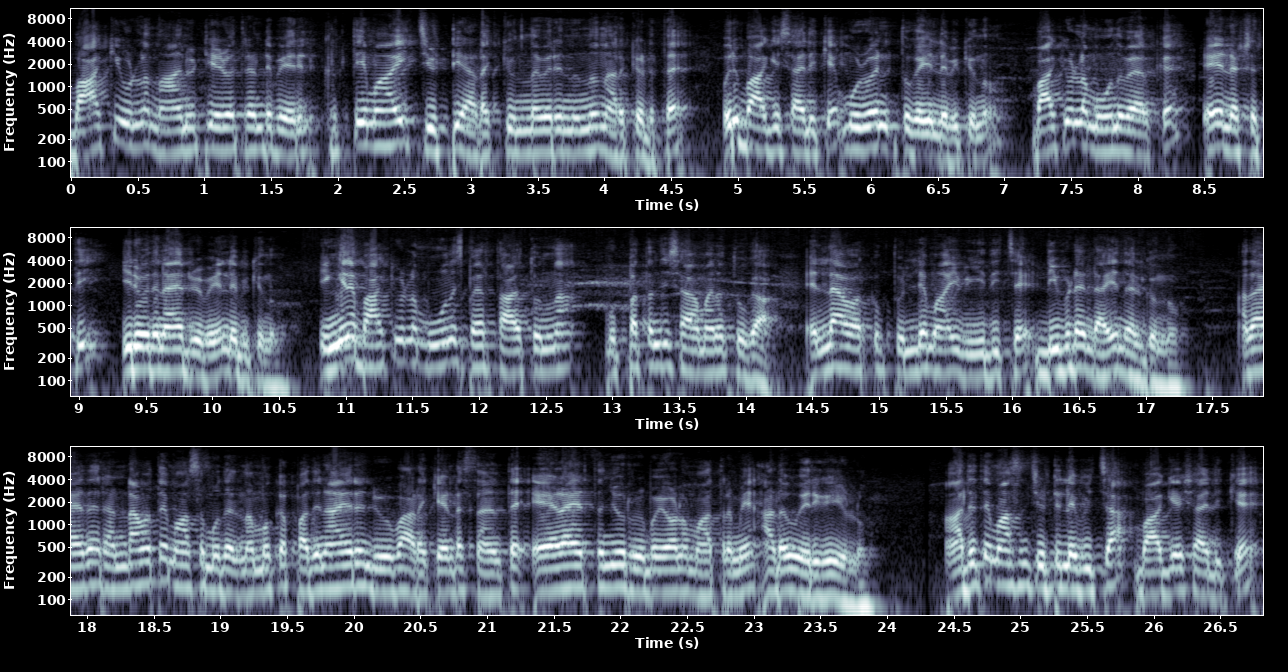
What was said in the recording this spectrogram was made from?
ബാക്കിയുള്ള നാനൂറ്റി എഴുപത്തിരണ്ട് പേരിൽ കൃത്യമായി ചിട്ടി അടയ്ക്കുന്നവരിൽ നിന്ന് നറുക്കെടുത്ത് ഒരു ഭാഗ്യശാലിക്ക് മുഴുവൻ തുകയും ലഭിക്കുന്നു. ബാക്കിയുള്ള മൂന്ന് പേർക്ക് ഏഴ് ലക്ഷത്തി ഇരുപതിനായിരം രൂപയും ലഭിക്കുന്നു. ഇങ്ങനെ ബാക്കിയുള്ള മൂന്ന് പേർ താഴ്ത്തുന്ന മുപ്പത്തഞ്ച് ശതമാനം തുക എല്ലാവർക്കും തുല്യമായി വീതിച്ച് ഡിവിഡൻഡായി നൽകുന്നു. അതായത് രണ്ടാമത്തെ മാസം മുതൽ നമുക്ക് പതിനായിരം രൂപ അടയ്ക്കേണ്ട സ്ഥാനത്ത് ഏഴായിരത്തഞ്ഞൂറ് രൂപയോളം മാത്രമേ അടവ് വരികയുള്ളൂ. ആദ്യത്തെ മാസം ചിട്ടി ലഭിച്ച ഭാഗ്യശാലിക്ക്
